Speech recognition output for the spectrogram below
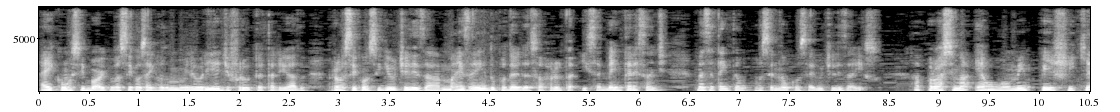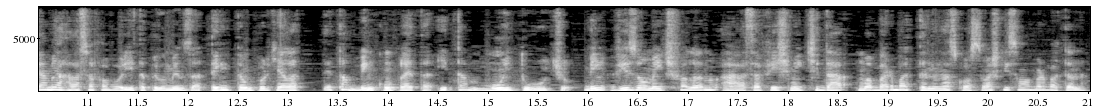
Aí com o Cyborg você consegue fazer uma melhoria de fruta, tá ligado? Para você conseguir utilizar mais ainda o poder da sua fruta. Isso é bem interessante, mas até então você não consegue utilizar isso. A próxima é o Homem-Peixe, que é a minha raça favorita, pelo menos até então, porque ela está bem completa e está muito útil. Bem, visualmente falando, a raça Fishman te dá uma barbatana nas costas. Eu acho que isso é uma barbatana.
